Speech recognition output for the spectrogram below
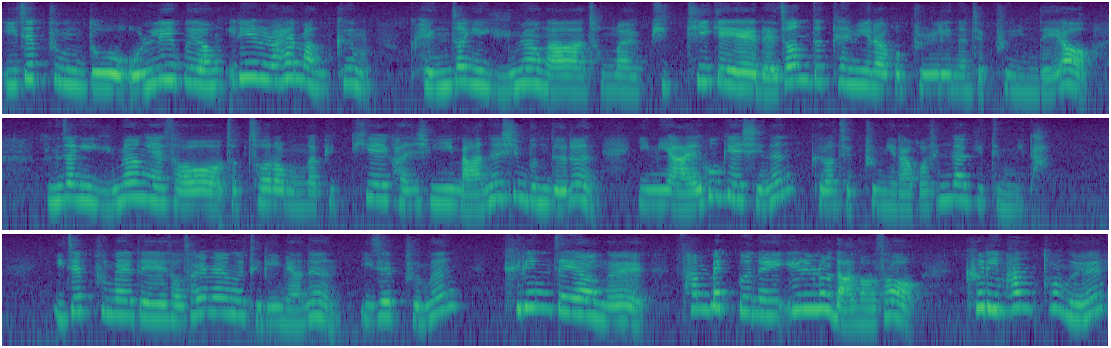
이 제품도 올리브영 1위를 할 만큼 굉장히 유명한 정말 뷰티계의 레전드템이라고 불리는 제품인데요. 굉장히 유명해서 저처럼 뭔가 뷰티에 관심이 많으신 분들은 이미 알고 계시는 그런 제품이라고 생각이 듭니다. 이 제품에 대해서 설명을 드리면은 이 제품은 크림 제형을 300분의 1로 나눠서 크림 한 통을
